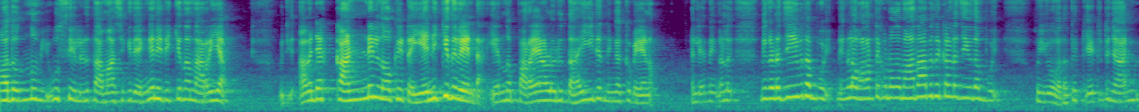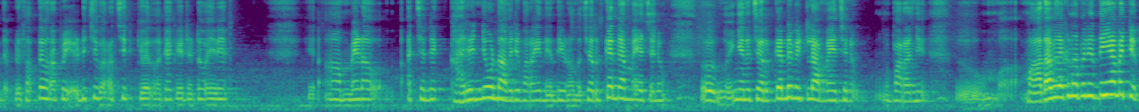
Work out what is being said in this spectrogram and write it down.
അതൊന്നും യൂസ് ചെയ്യില്ല. തമാശയ്ക്ക് ഇത് എങ്ങനെ ഇരിക്കുന്നതെന്ന് അറിയാം. അവന്റെ കണ്ണിൽ നോക്കിയിട്ട് എനിക്കിത് വേണ്ട എന്ന് പറയാനുള്ളൊരു ധൈര്യം നിങ്ങൾക്ക് വേണം. അല്ലേ? നിങ്ങൾ നിങ്ങളുടെ ജീവിതം പോയി. നിങ്ങളെ വളർത്തിക്കൊണ്ടുവന്ന മാതാപിതാക്കളുടെ ജീവിതം പോയി. അയ്യോ അതൊക്കെ കേട്ടിട്ട് ഞാൻ സത്യം പറ പേടിച്ച് വിറച്ചിരിക്കുമോ എന്നൊക്കെ കേട്ടിട്ട് അതിന് ആ അമ്മയുടെ അച്ഛന്റെ കരഞ്ഞുകൊണ്ട് അവർ പറയുന്നത് എന്ത് ചെയ്യണമെന്ന് ചെറുക്കന്റെ അമ്മയച്ഛനും ഇങ്ങനെ ചെറുക്കന്റെ വീട്ടിലെ അമ്മയച്ഛനും പറഞ്ഞ് മാതാപിതാക്കൾ തമ്മിൽ എന്ത് ചെയ്യാൻ പറ്റും?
